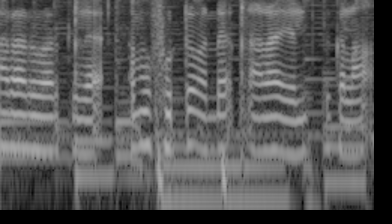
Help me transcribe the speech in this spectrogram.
ஆறாறு வாரத்தில் நம்ம ஃபுட்டை வந்து நல்லா எடுத்துக்கலாம்.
